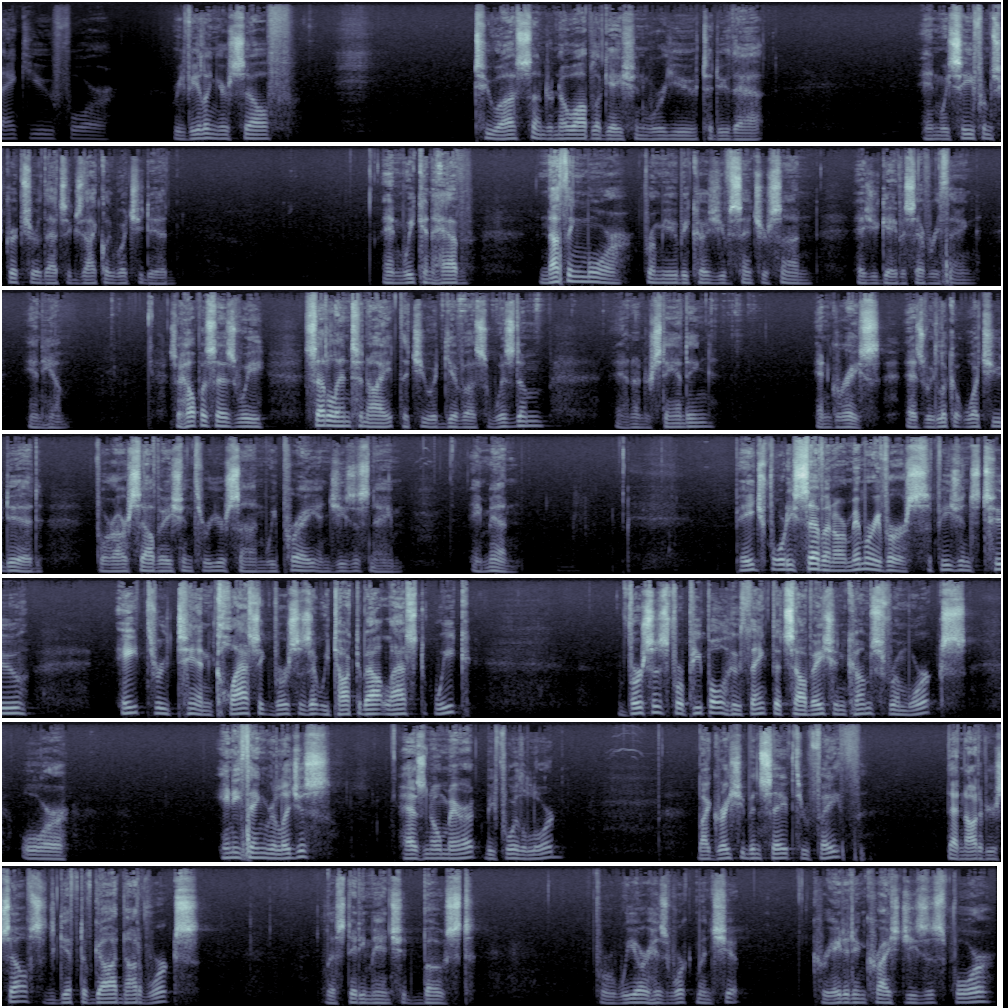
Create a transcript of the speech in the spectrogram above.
thank you for revealing yourself to us under no obligation were you to do that. And we see from Scripture that's exactly what you did. And we can have nothing more from you because you've sent your Son as you gave us everything in Him. So help us as we settle in tonight that you would give us wisdom and understanding and grace as we look at what you did for our salvation through your Son. We pray in Jesus' name. Amen. Page 47, our memory verse, Ephesians 2 8 through 10, classic verses that we talked about last week. Verses for people who think that salvation comes from works or anything religious, has no merit before the Lord. By grace you've been saved through faith, that not of yourselves, it's a gift of God, not of works, lest any man should boast. For we are his workmanship, created in Christ Jesus for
